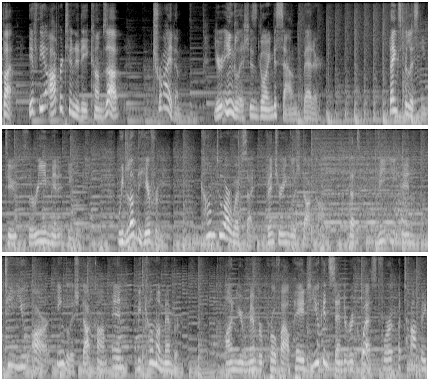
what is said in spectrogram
But if the opportunity comes up, try them. Your English is going to sound better. Thanks for listening to 3 Minute English. We'd love to hear from you. Come to our website, ventureenglish.com. That's V E N T U R English.com and become a member. On your member profile page, you can send a request for a topic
